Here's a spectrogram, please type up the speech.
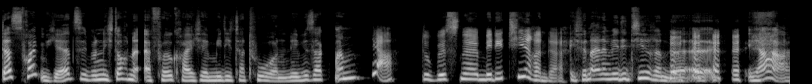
Das freut mich jetzt. Sie bin ich doch eine erfolgreiche Meditatorin. Nee, wie sagt man? Ja, Du bist eine Meditierende. Ich bin eine Meditierende. Äh, ja,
